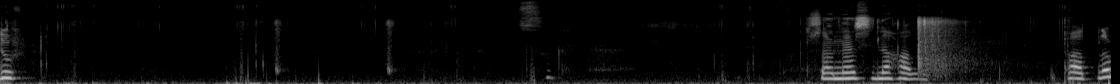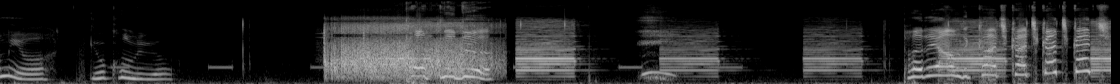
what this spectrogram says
Dur. Senden silah aldım. Patlamıyor. Yok oluyor. Patladı. Parayı aldık. Kaç kaç kaç kaç.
